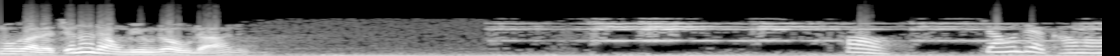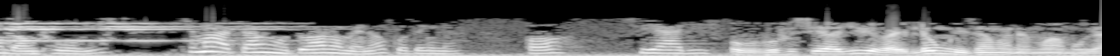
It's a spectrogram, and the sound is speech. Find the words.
မိုးကလည်းကျွန်တော်တောင်မယုံတော့ဘူးလားလို့ဟောကျောင်းတက်ခေါင်းလောင်းတောင်ထိုးပြီကျမအတန်းကိုသွားတော့မယ်နော်ကိုသိန်းနာဩဆရာကြီးအိုးဆရာကြီးတွေပဲလုံနေစမ်းပါနဲ့မမိုးရ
